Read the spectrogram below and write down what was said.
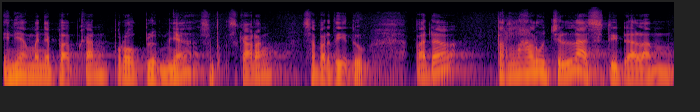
Ini yang menyebabkan problemnya sekarang seperti itu. Padahal terlalu jelas di dalam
